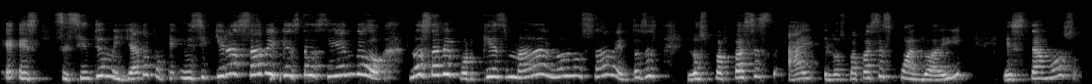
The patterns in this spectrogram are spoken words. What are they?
es- se siente humillado porque ni siquiera sabe qué está haciendo, no sabe por qué es mal, no lo sabe. Entonces los papás es, hay, los papás es cuando ahí estamos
